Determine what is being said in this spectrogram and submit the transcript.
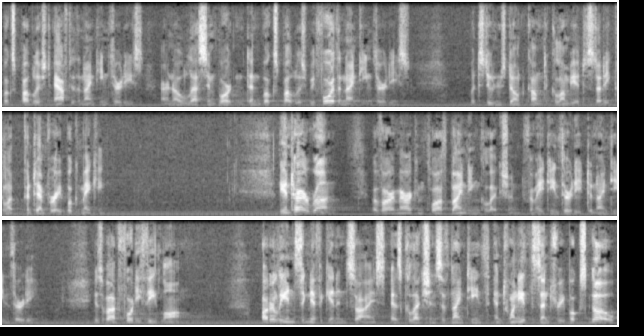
Books published after the 1930s are no less important than books published before the 1930s, but students don't come to Columbia to study col- contemporary bookmaking. The entire run of our American cloth binding collection from 1830 to 1930 is about 40 feet long utterly insignificant in size as collections of 19th and 20th century books go,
